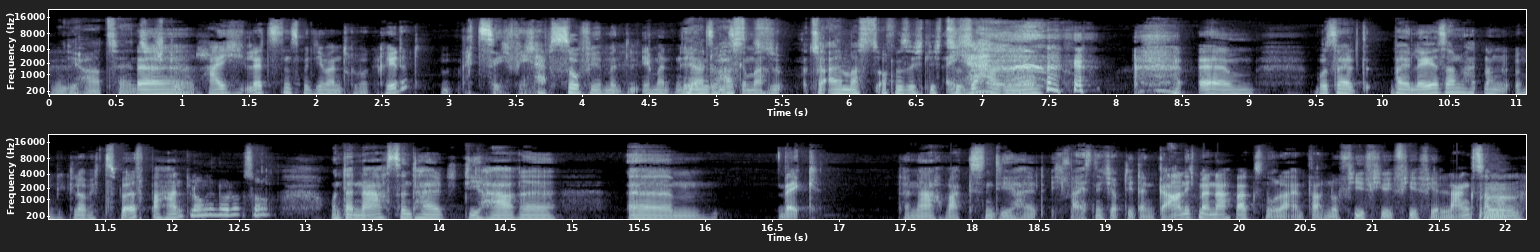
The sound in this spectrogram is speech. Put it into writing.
Wenn die Haarzellen äh, zerstört. habe ich letztens mit jemandem drüber geredet. Witzig, ich habe so viel mit jemandem ja, letztens du hast gemacht. zu, zu allem was offensichtlich zu Ja. sagen. Ne? ähm, wo es halt bei Lasern hat man irgendwie, glaube ich, zwölf Behandlungen oder so. Und danach sind halt die Haare ähm, weg. Danach wachsen die halt, ich weiß nicht, ob die dann gar nicht mehr nachwachsen oder einfach nur viel, viel, viel, viel langsamer.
